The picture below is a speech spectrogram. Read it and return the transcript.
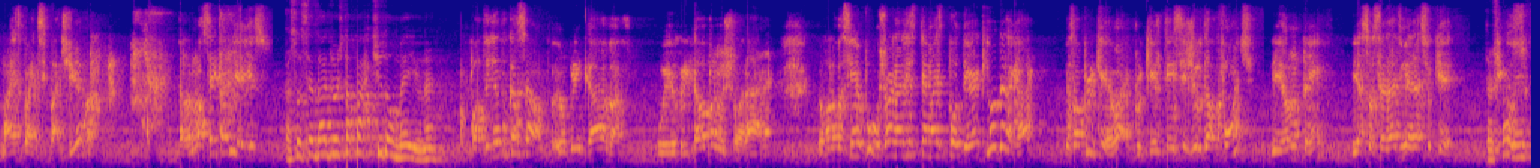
mais participativa, ela não aceitaria isso. A sociedade hoje está partida ao meio, né? falta de educação. Eu brincava, eu brincava para não chorar, né? Eu falava assim, o jornalista tem mais poder que o delegado. Pessoal, por quê? Ué, porque ele tem sigilo da fonte e eu não tenho. E a sociedade merece o quê? Transparência.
